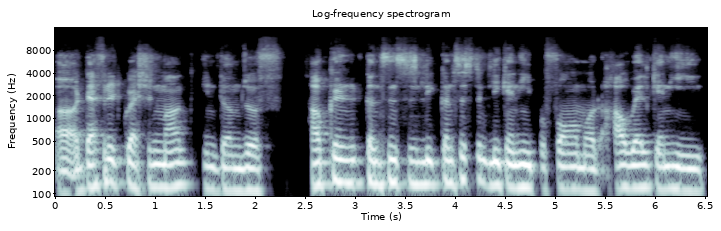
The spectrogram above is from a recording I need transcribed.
a definite question mark in terms of how can consistently consistently can he perform or how well can he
